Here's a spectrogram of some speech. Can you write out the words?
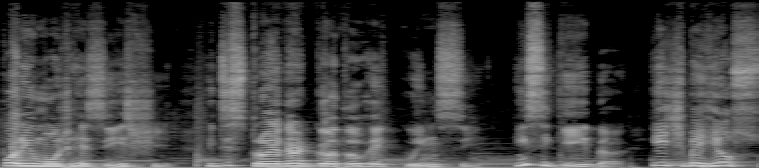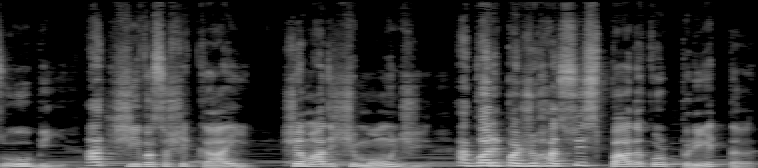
porém o monge resiste e destrói a garganta do rei Quincy. Em seguida, Ichiban Ryosubi ativa sua Shikai, chamada Ichimonji, Agora ele pode jorrar sua espada cor preta.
